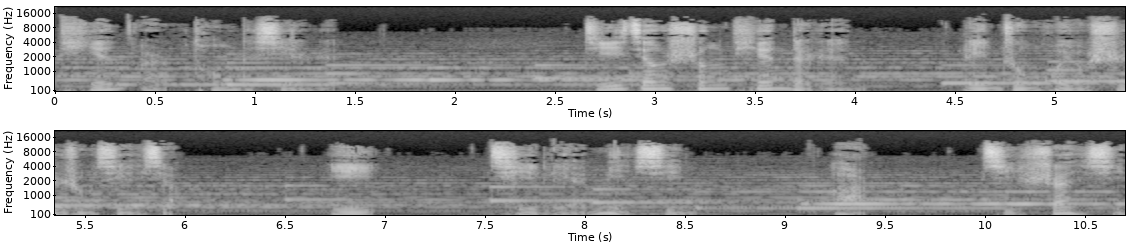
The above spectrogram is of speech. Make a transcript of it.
天耳通的仙人。即将升天的人，临终会有十种现象：一、起怜悯心；二、起善心；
